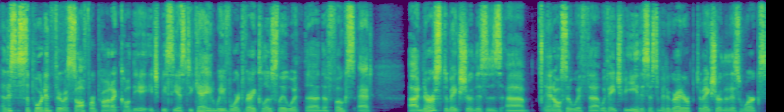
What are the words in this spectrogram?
Now, this is supported through a software product called the HPC SDK, and we've worked very closely with uh, the folks at uh, NERSC to make sure this is, uh, and also with uh, with HPE, the system integrator, to make sure that this works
